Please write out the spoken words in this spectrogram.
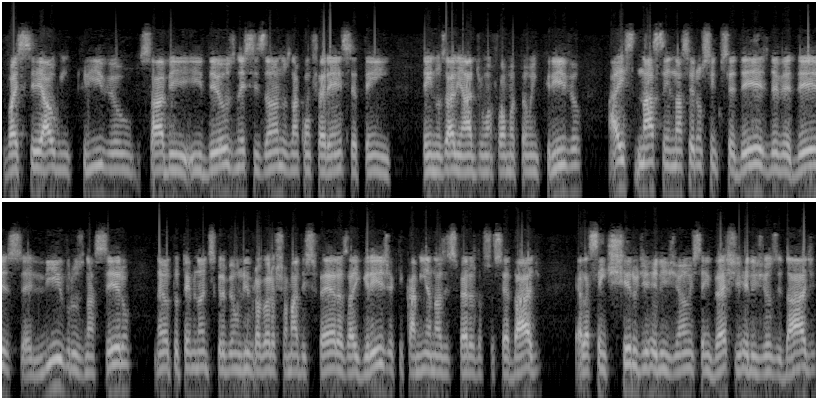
Vai ser algo incrível, sabe? E Deus, nesses anos na conferência, tem tem nos alinhado de uma forma tão incrível. Aí nascem, nasceram cinco CDs, DVDs, é, livros nasceram. Né? Eu estou terminando de escrever um livro agora chamado Esferas, a igreja que caminha nas esferas da sociedade. Ela sem cheiro de religião e sem veste de religiosidade,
